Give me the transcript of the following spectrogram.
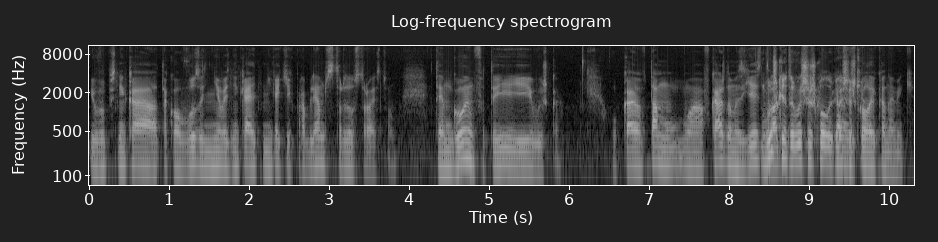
и у выпускника такого вуза не возникает никаких проблем с трудоустройством. Это МГУ, МФТИ и Вышка. Там а, в каждом из есть... Вышка 20... – это высшая школа экономики. Высшая школа экономики.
